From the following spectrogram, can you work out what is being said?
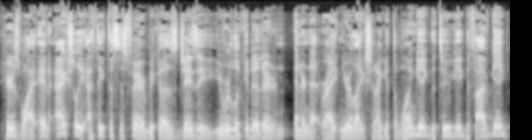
here's why. And actually, I think this is fair because JZ, you were looking at it on internet, right? And you're like, should I get the one gig, the two gig, the five gig?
